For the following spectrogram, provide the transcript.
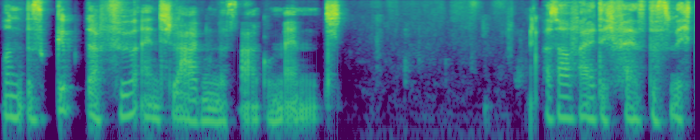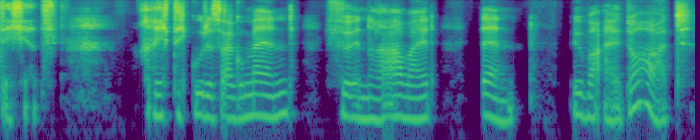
Und es gibt dafür ein schlagendes Argument. Pass auf, halte ich fest, das ist wichtig jetzt. Richtig gutes Argument für innere Arbeit, denn überall dort,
